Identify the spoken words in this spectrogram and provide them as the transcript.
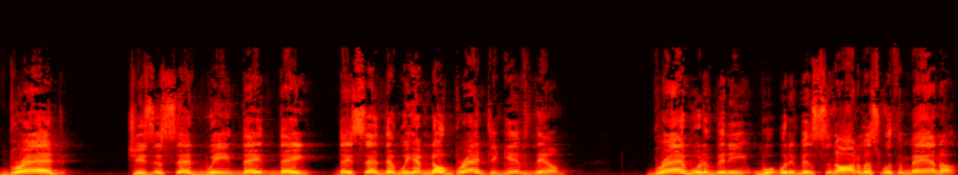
Bread. Jesus said, we, they, they, they said that we have no bread to give them. Bread would have been, would have been synonymous with manna.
